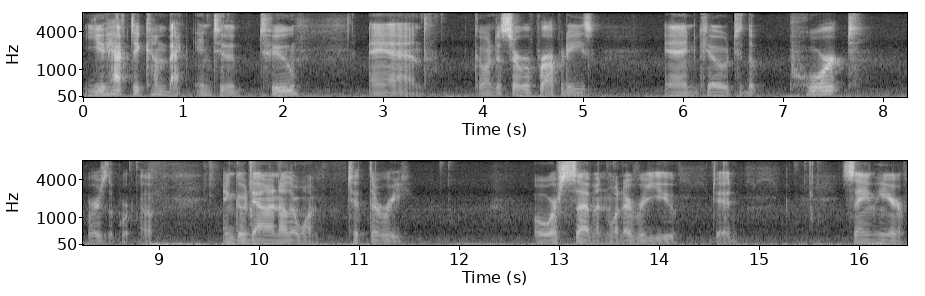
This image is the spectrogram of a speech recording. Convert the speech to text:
you have to come back into 2 and go into server properties and go to the port. Where's the port? Oh. And go down another one to 3 or 7 whatever you did. Same here.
